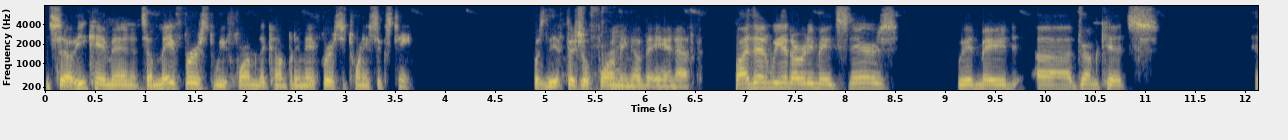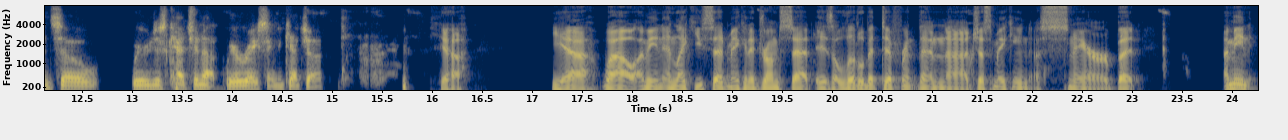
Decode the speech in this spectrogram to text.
And so he came in, and so May first we formed the company. May first of 2016 was the official forming of ANF. By then, we had already made snares, we had made uh, drum kits, and so we were just catching up. We were racing to catch up. yeah. Yeah. Wow. I mean, and like you said, making a drum set is a little bit different than uh, just making a snare. But I mean,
